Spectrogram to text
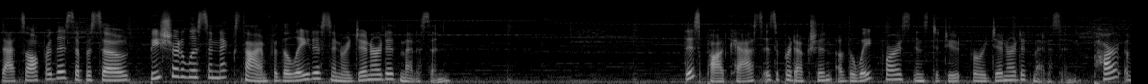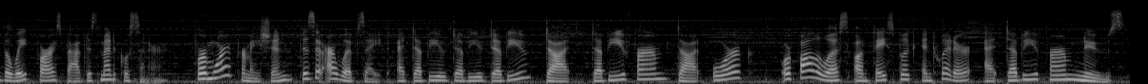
That's all for this episode. Be sure to listen next time for the latest in regenerative medicine. This podcast is a production of the Wake Forest Institute for Regenerative Medicine, part of the Wake Forest Baptist Medical Center. For more information, visit our website at www.wfirm.org or follow us on Facebook and Twitter at WFirm News.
